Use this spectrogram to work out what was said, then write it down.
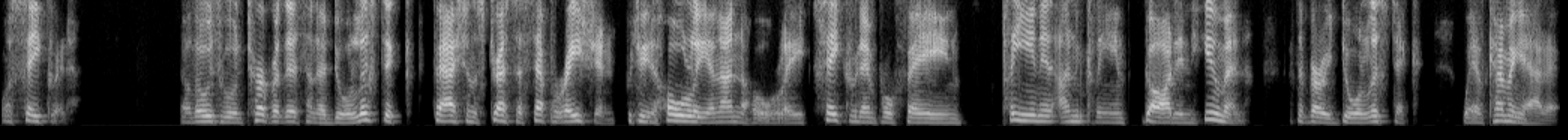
or sacred. Now, those who interpret this in a dualistic fashion stress a separation between holy and unholy, sacred and profane, clean and unclean, God and human. It's a very dualistic way of coming at it.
